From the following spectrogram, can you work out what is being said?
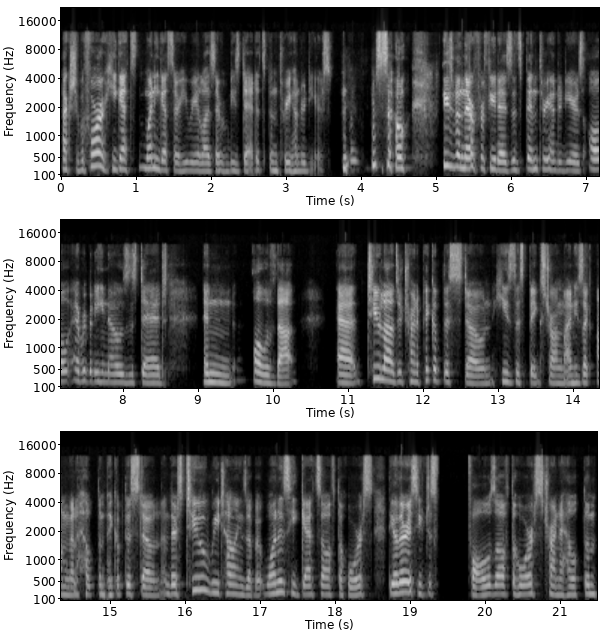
Actually, before he gets when he gets there, he realizes everybody's dead. It's been 300 years. so he's been there for a few days. It's been 300 years. All everybody he knows is dead, and all of that. Uh, two lads are trying to pick up this stone. He's this big, strong man. He's like, I'm going to help them pick up this stone. And there's two retellings of it. One is he gets off the horse, the other is he just falls off the horse trying to help them.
